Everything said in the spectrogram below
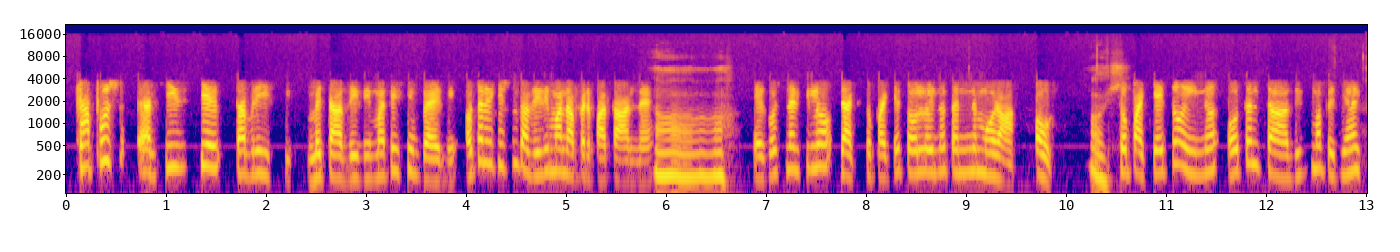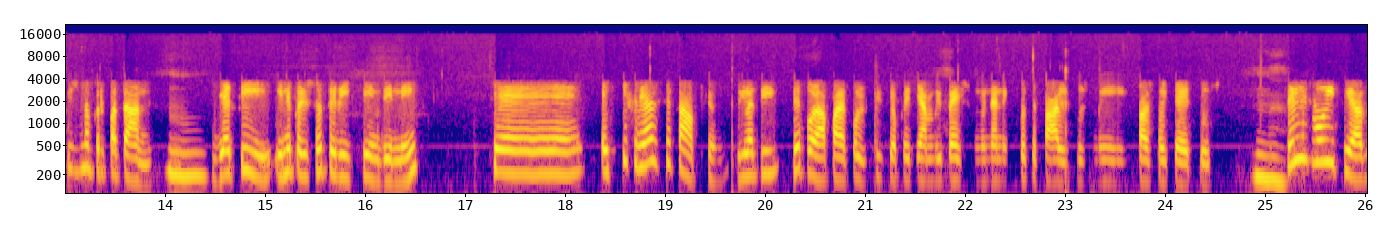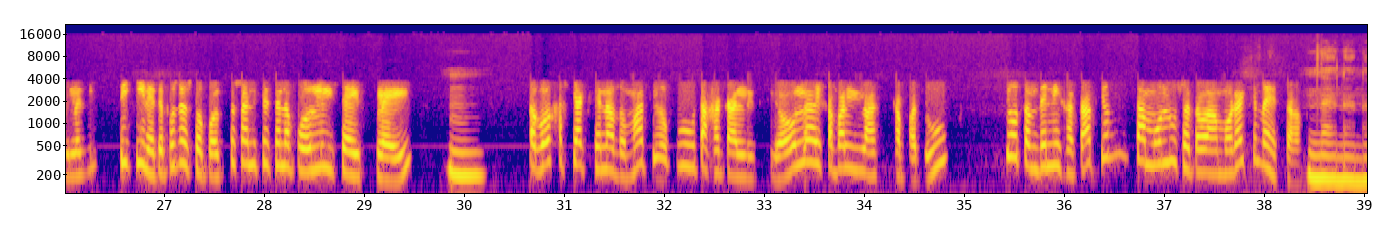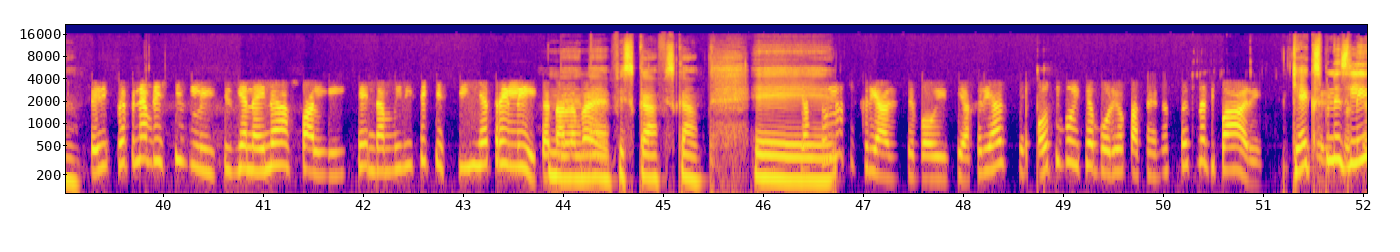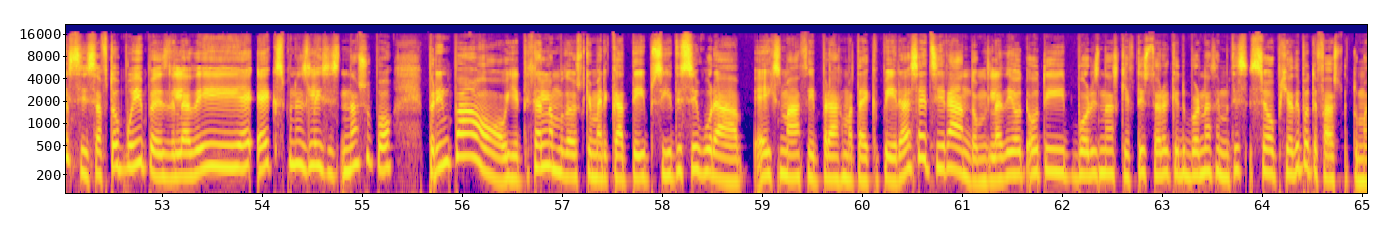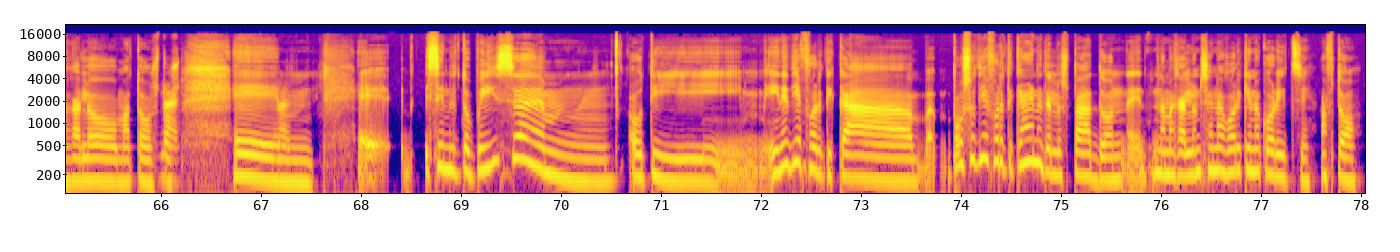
κάπως αρχίζει και τα βρίσκει. Με τα δίδυμα τι συμβαίνει. Όταν αρχίσουν τα δίδυμα να περπατάνε, Ω, εγώ στην αρχή λέω εντάξει, το πακέτο όλο είναι όταν είναι μωρά. Όχι. όχι. Το πακέτο είναι όταν τα δίδυμα παιδιά αρχίζουν να περπατάνε. Μμ. Γιατί είναι περισσότεροι οι κίνδυνοι και εκεί χρειάζεται κάποιον. Δηλαδή δεν μπορεί να παρακολουθήσει τα παιδιά μην πέσουν, μην ανοίξει το κεφάλι τους, μην σπάσει το χέρι τους. Ναι. Θέλεις βοήθεια. Δηλαδή τι γίνεται, πώς να σου το πω, εκτός αν είσαι σε ένα πολύ safe place. Μμ. Εγώ είχα φτιάξει ένα δωμάτιο που τα είχα καλύψει όλα, είχα βάλει λάστιχα παντού και όταν δεν είχα κάποιον, τα μολούσα τα μωράκια μέσα. Ναι, ναι, ναι. Δηλαδή, πρέπει να βρεις τις λύσεις για να είναι ασφαλή και να μην είσαι και εσύ μια τρελή. Ναι, Κατάλαβες; ναι, φυσικά, φυσικά. Γι' αυτό Ε, λέω ότι χρειάζεται βοήθεια. Χρειάζεται ό,τι βοήθεια μπορεί ο καθένας πρέπει να την πάρει. Και έξυπνες Περισσότερο. λύσεις, αυτό που είπες, δηλαδή έξυπνες λύσεις. Να σου πω, πριν πάω, γιατί θέλω να μου δώσεις και μερικά tips, γιατί σίγουρα έχεις μάθει πράγματα εκ πείρας, έτσι random, δηλαδή ό- ό,τι μπορείς να σκεφτείς τώρα και ό,τι μπορεί να θυμηθεί σε οποιαδήποτε φάση του μεγαλώματός Ναι. τους. Ε, Ναι. ε, συνειδητοποιείς ε, μ, ότι είναι διαφορετικά, πόσο διαφορετικά είναι τέλος πάντων ε, να μεγαλώνεις ένα αγόρι και ένα κορίτσι, αυτό.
